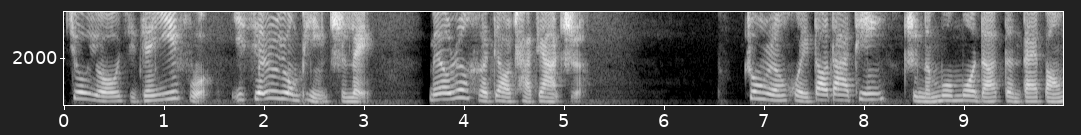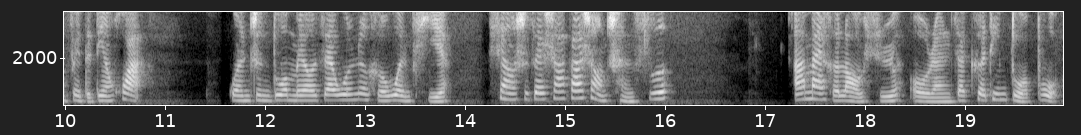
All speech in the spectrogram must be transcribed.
就有几件衣服、一些日用品之类，没有任何调查价值。众人回到大厅，只能默默地等待绑匪的电话。关正多没有再问任何问题，像是在沙发上沉思。阿麦和老徐偶然在客厅踱步，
